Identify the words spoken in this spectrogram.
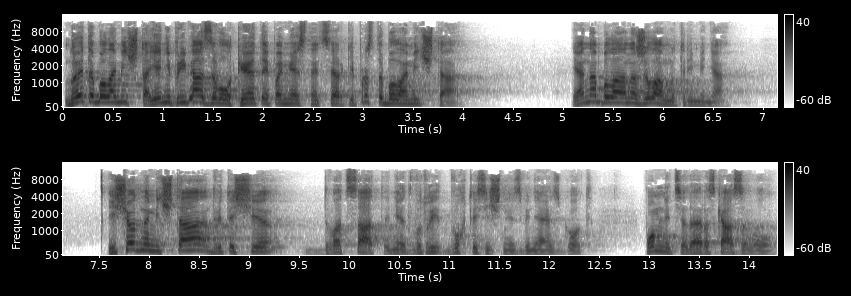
Но это была мечта. Я не привязывал к этой поместной церкви, просто была мечта. И она была, она жила внутри меня. Еще одна мечта, 2020, нет, 2000, извиняюсь, год. Помните, да, я рассказывал,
